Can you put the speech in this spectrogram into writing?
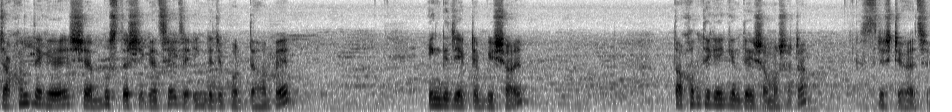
যখন থেকে সে বুঝতে শিখেছে যে ইংরেজি পড়তে হবে, ইংরেজি একটা বিষয়, তখন থেকেই কিন্তু এই সমস্যাটা সৃষ্টি হয়েছে।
